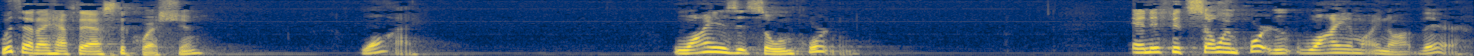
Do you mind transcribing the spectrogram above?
with that, I have to ask the question, why? Why is it so important? And if it's so important, why am I not there?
